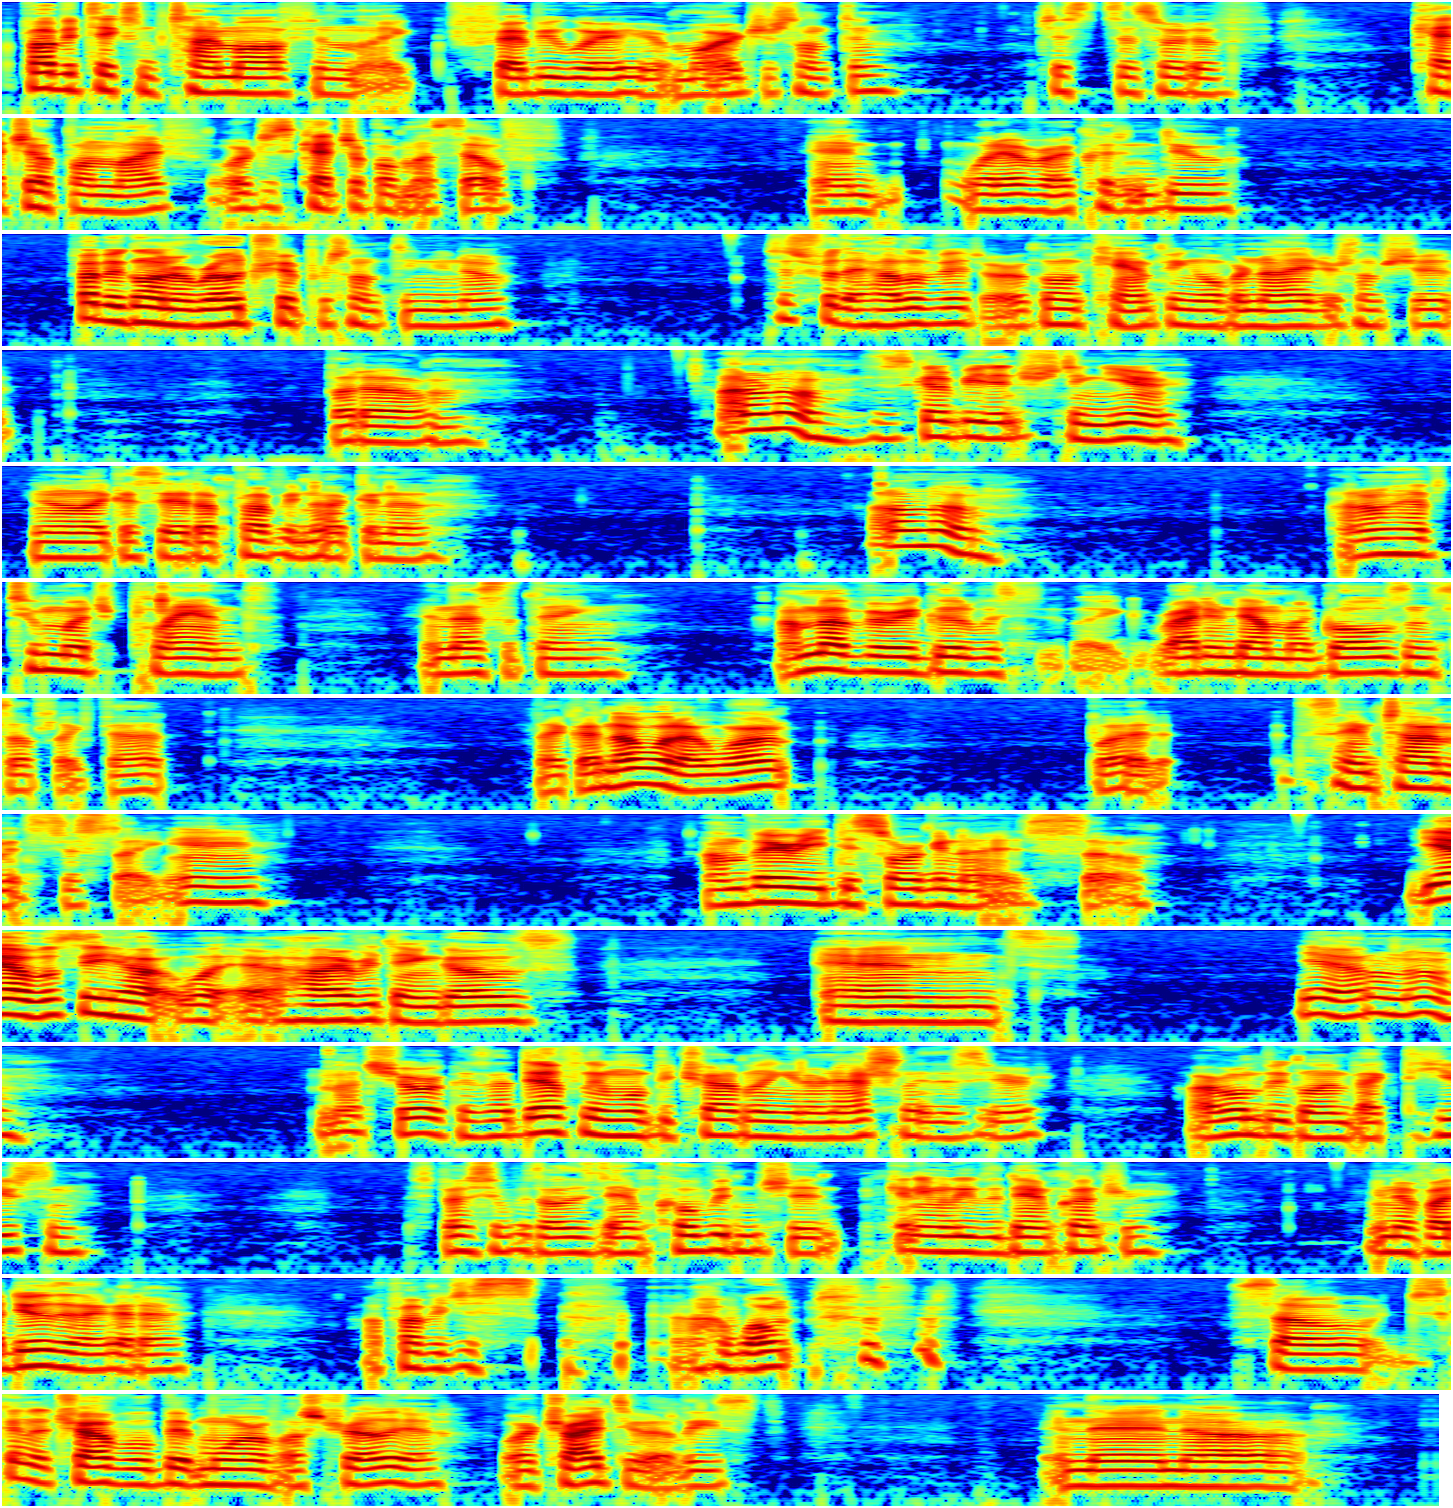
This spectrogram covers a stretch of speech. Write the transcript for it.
I'll probably take some time off in like February or March or something, just to sort of catch up on life or just catch up on myself and whatever I couldn't do. Probably go on a road trip or something, you know? Just for the hell of it or going camping overnight or some shit. But um I don't know. This is to be an interesting year. You know, like I said, I'm probably not to I don't know. I don't have too much planned, and that's the thing. I'm not very good with like writing down my goals and stuff like that. Like I know what I want, but at the same time, it's just like, eh. I'm very disorganized, so yeah, we'll see how what how everything goes, and yeah, I don't know. I'm not sure because I definitely won't be traveling internationally this year. I won't be going back to Houston, especially with all this damn COVID and shit. I can't even leave the damn country. You know, if I do, then I gotta. I'll probably just. I won't. So just gonna travel a bit more of Australia, or try to at least, and then uh,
